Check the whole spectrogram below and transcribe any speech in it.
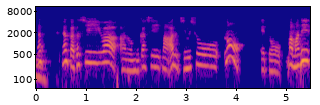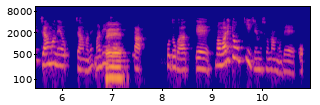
ななんか私は、あの、昔、まあ、ある事務所の、えっと、まあ、マネ、ジャーマネを、ジャーマネマネージャーをしたことがあって、まあ、割と大きい事務所なので、こう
